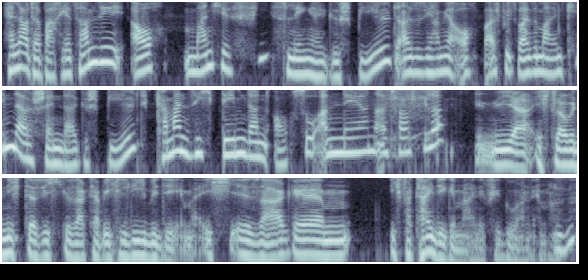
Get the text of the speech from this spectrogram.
Herr Lauterbach, jetzt haben Sie auch manche Fieslinge gespielt. Also Sie haben ja auch beispielsweise mal einen Kinderschänder gespielt. Kann man sich dem dann auch so annähern als Schauspieler? Ja, ich glaube nicht, dass ich gesagt habe, ich liebe die immer. Ich äh, sage, ähm, ich verteidige meine Figuren immer. Mhm.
